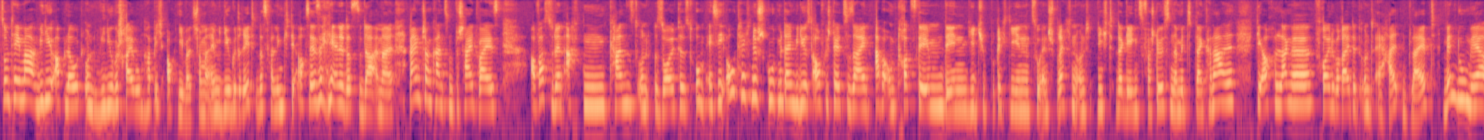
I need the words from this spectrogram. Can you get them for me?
Zum Thema Video-Upload und Videobeschreibung habe ich auch jeweils schon mal ein Video gedreht. Das verlinke ich dir auch sehr, sehr gerne, dass du da einmal reinschauen kannst und Bescheid weißt, auf was du denn achten kannst und solltest, um SEO-technisch gut mit deinen Videos aufgestellt zu sein, aber um trotzdem den YouTube-Richtlinien zu entsprechen und nicht dagegen zu verstößen, damit dein Kanal dir auch lange Freude bereitet und erhalten bleibt. Wenn du mehr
